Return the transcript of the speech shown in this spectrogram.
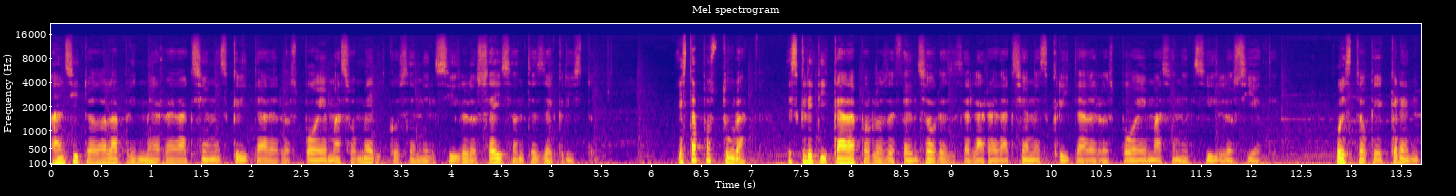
han situado la primera redacción escrita de los poemas homéricos en el siglo VI a.C. Esta postura es criticada por los defensores de la redacción escrita de los poemas en el siglo VII, puesto que creen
